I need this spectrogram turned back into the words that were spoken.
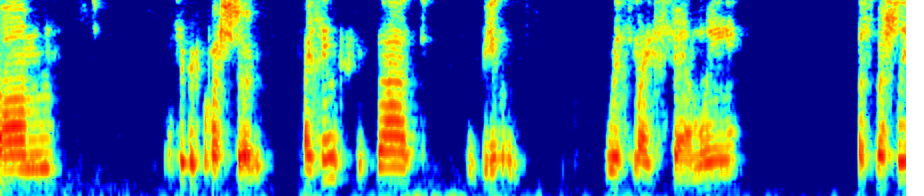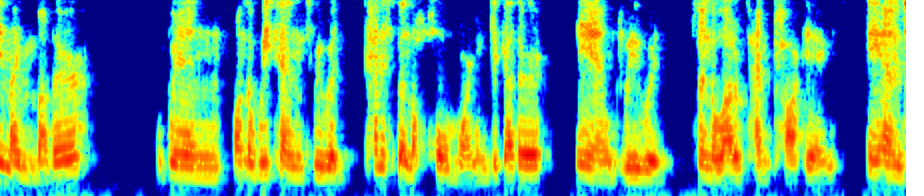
Um that's a good question. I think that being with my family, especially my mother, when on the weekends we would kind of spend the whole morning together and we would spend a lot of time talking. And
